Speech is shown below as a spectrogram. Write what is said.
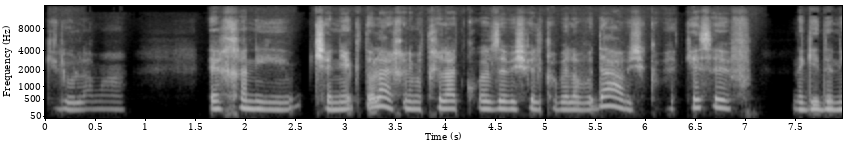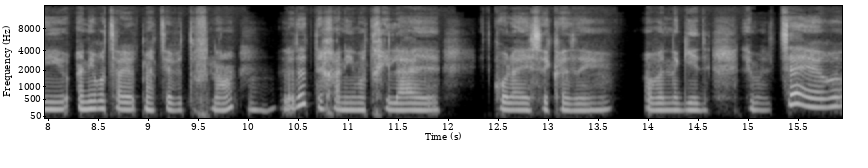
כאילו למה, איך אני, כשאני אהיה גדולה, איך אני מתחילה את כל זה בשביל לקבל עבודה, בשביל לקבל כסף. נגיד אני אני רוצה להיות מעצבת אופנה, mm-hmm. לא יודעת איך אני מתחילה אה, את כל העסק הזה, אבל נגיד למלצר,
